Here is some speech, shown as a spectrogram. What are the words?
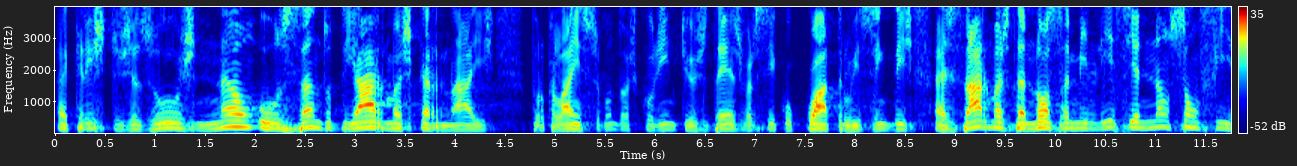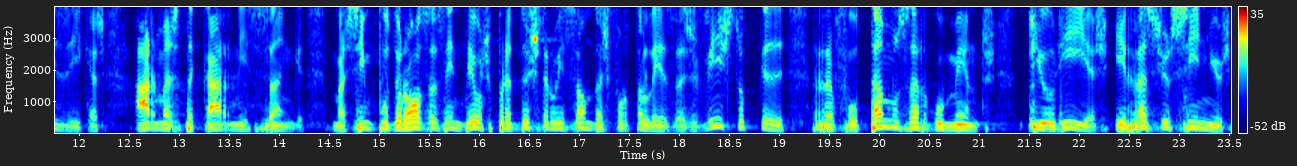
a Cristo Jesus, não usando de armas carnais, porque lá em 2 Coríntios 10, versículo 4 e 5 diz: As armas da nossa milícia não são físicas, armas de carne e sangue, mas sim poderosas em Deus para a destruição das fortalezas, visto que refutamos argumentos, teorias e raciocínios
